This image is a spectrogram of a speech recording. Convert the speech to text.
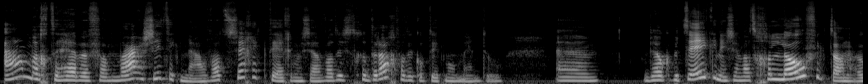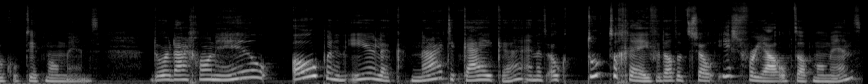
aandacht te hebben van waar zit ik nou? Wat zeg ik tegen mezelf? Wat is het gedrag wat ik op dit moment doe? Uh, welke betekenis en wat geloof ik dan ook op dit moment? Door daar gewoon heel open en eerlijk naar te kijken en het ook toe te geven dat het zo is voor jou op dat moment,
